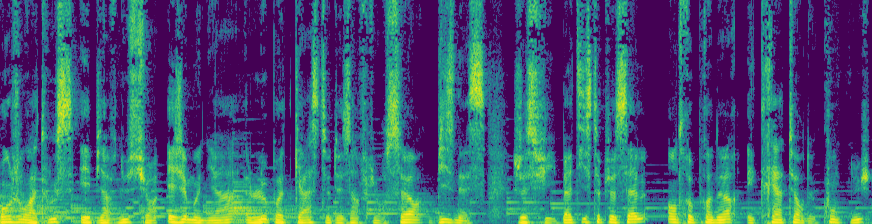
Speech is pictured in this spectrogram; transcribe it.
Bonjour à tous et bienvenue sur Hegemonia, le podcast des influenceurs business. Je suis Baptiste Piocel, entrepreneur et créateur de contenu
